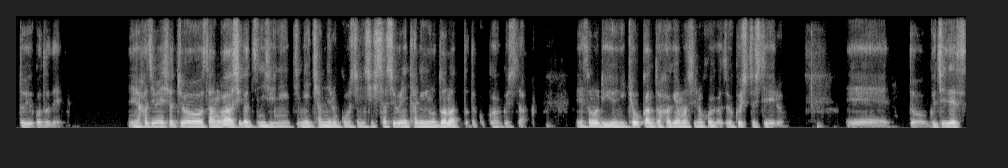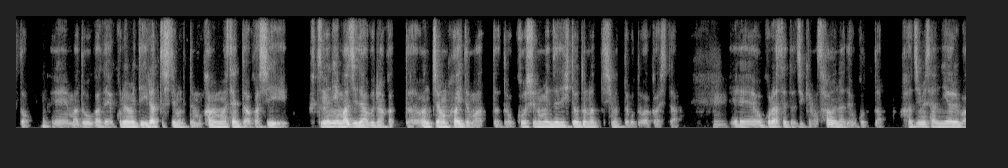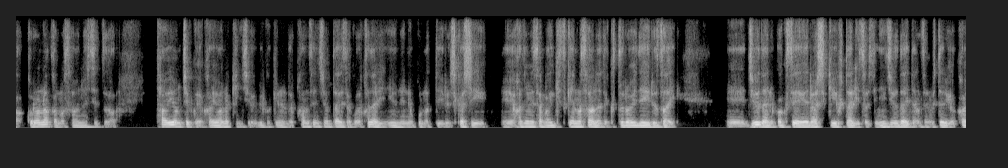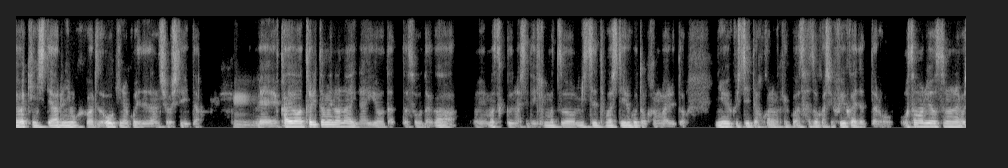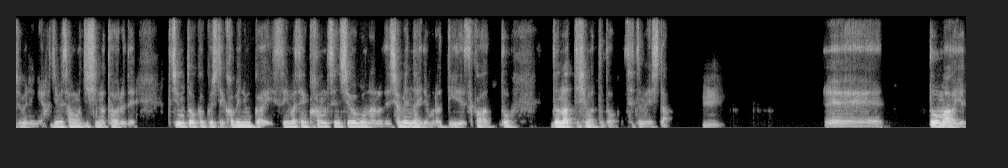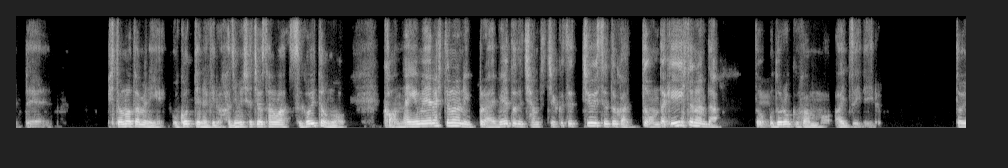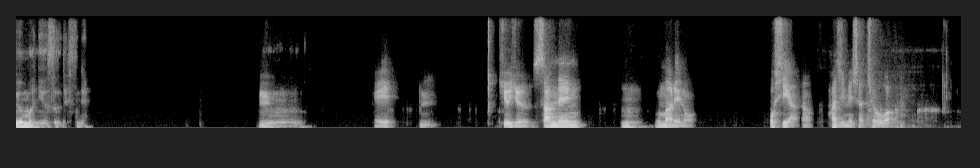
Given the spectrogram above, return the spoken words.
ということで、えーはじめ社長さんが4月22日にチャンネルを更新し、久しぶりに他人を怒鳴ったと告白した。えーその理由に共感と励ましの声が続出している。えーっと、愚痴ですと、えーまあ、動画で、これを見てイラッとしてもらっても構いませんと明かし、普通にマジで危なかった、ワンチャンファイトもあったと、公衆の面前で人を怒鳴ってしまったことを明かした。うんえー怒らせた事件はサウナで起こった。はじめさんによれば、コロナ禍のサウナ施設は体温チェックや会話の禁止を呼びかけるなど、感染症対策はかなり入念に行っている。しかし、えーはじめさんが行きつけのサウナでくつろいでいる際、えー10代の学生らしき2人、そして20代男性の2人が会話禁止であるにもかかわらず大きな声で談笑していた。うんえー会話は取り留めのない内容だったそうだが、えーマスクなしで飛沫を密室で飛ばしていることを考えると、入浴していた他の客はさぞかし不愉快だったろう。収まる様子のないおしゃべりに、はじめさんは自身のタオルで口元を隠して壁に向かい、すいません、感染症予防なので喋んないでもらっていいですか？と怒鳴ってしまったと説明した。うんえー、とまあ言って、人のために怒ってなければ、はじめ社長さんはすごいと思う。こんな有名な人なのにプライベートでちゃんと直接注意するとか、どんだけいい人なんだと驚くファンも相次いでいる。というまあニュースですね。ううんん。え？うん。93年うん。生まれの星やな、はじめ社長は。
